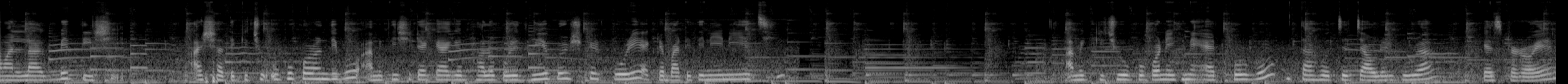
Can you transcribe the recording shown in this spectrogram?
আমার লাগবে তিসি। আর সাথে কিছু উপকরণ দিব। আমি তিসিটাকে আগে ভালো করে ধুয়ে পরিষ্কার করে একটা বাটিতে নিয়ে নিয়েছি। আমি কিছু উপকরণ এখানে অ্যাড করব। তা হচ্ছে চাউলের গুঁড়া castor oil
